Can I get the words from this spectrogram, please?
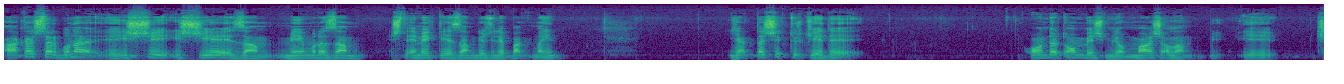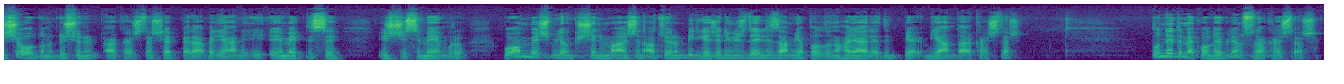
arkadaşlar buna e, işçi, işçiye zam, memura zam, işte emekliye zam gözüyle bakmayın. Yaklaşık Türkiye'de 14-15 milyon maaş alan e, kişi olduğunu düşünün arkadaşlar. Hep beraber yani emeklisi, işçisi, memuru. Bu 15 milyon kişinin maaşını atıyorum bir gecede %50 zam yapıldığını hayal edin bir anda arkadaşlar. Bu ne demek oluyor biliyor musunuz arkadaşlar?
